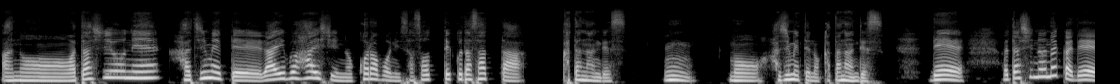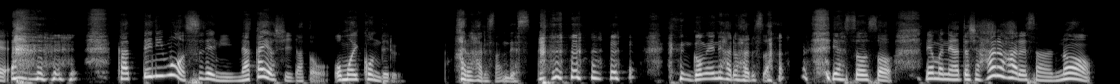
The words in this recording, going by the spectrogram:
あのー、私をね、初めてライブ配信のコラボに誘ってくださった方なんです。うん。もう初めての方なんです。で、私の中で 勝手にもうすでに仲良しだと思い込んでる。はるはるさんです。ごめんね、はるはるさん。いや、そうそう。でもね、私、はるはるさんの、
